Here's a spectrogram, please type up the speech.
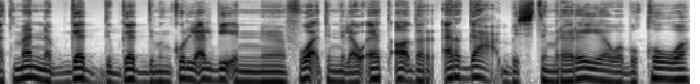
أتمنى بجد بجد من كل قلبي إن في وقت من الأوقات أقدر أرجع باستمرارية وبقوة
